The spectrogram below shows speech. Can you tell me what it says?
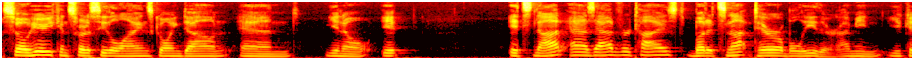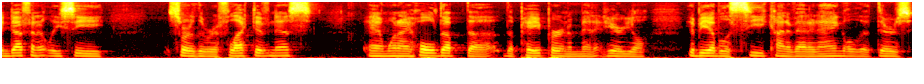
So here you can sort of see the lines going down and you know it it's not as advertised, but it's not terrible either. I mean, you can definitely see sort of the reflectiveness and when I hold up the the paper in a minute here you'll you'll be able to see kind of at an angle that there's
